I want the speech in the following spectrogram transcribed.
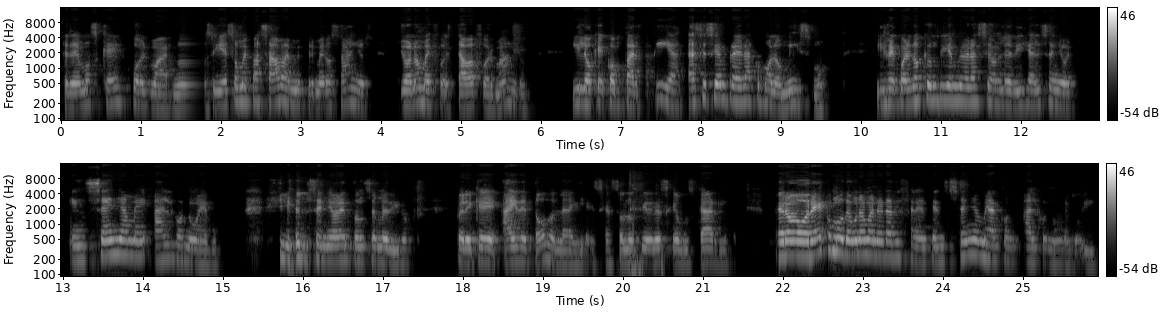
Tenemos que formarnos. Y eso me pasaba en mis primeros años. Yo no me estaba formando y lo que compartía casi siempre era como lo mismo. Y recuerdo que un día en mi oración le dije al Señor, enséñame algo nuevo. Y el Señor entonces me dijo, pero es que hay de todo en la iglesia, solo tienes que buscarlo. Pero oré como de una manera diferente, enséñame algo, nuevo. Y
